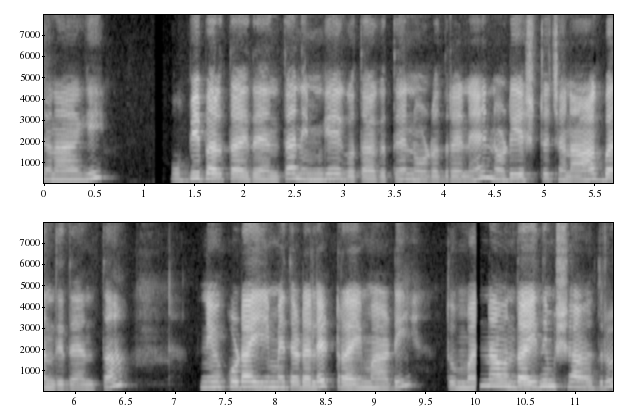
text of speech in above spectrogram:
ಚೆನ್ನಾಗಿ ಉಬ್ಬಿ ಬರ್ತಾ ಇದೆ ಅಂತ ನಿಮಗೆ ಗೊತ್ತಾಗುತ್ತೆ ನೋಡಿದ್ರೇ ನೋಡಿ, ಎಷ್ಟು ಚೆನ್ನಾಗಿ ಬಂದಿದೆ ಅಂತ. ನೀವು ಕೂಡ ಈ ಮೆಥಡಲ್ಲೇ ಟ್ರೈ ಮಾಡಿ. ತುಂಬ ನಾವು ಒಂದು ಐದು ನಿಮಿಷ ಆದರೂ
